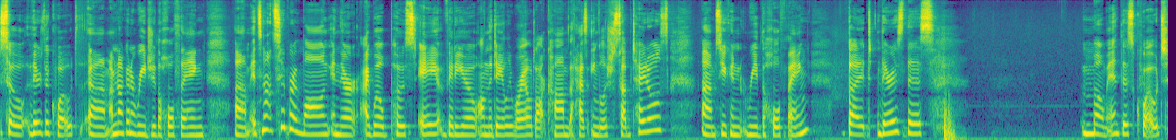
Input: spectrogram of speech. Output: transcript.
so there's a quote. Um, I'm not going to read you the whole thing. Um, it's not super long, and there I will post a video on the dailyroyal.com that has English subtitles, um, so you can read the whole thing. But there is this moment, this quote,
